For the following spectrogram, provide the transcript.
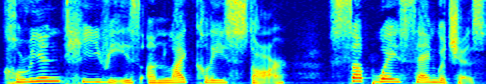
Korean TV's unlikely star Subway sandwiches。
